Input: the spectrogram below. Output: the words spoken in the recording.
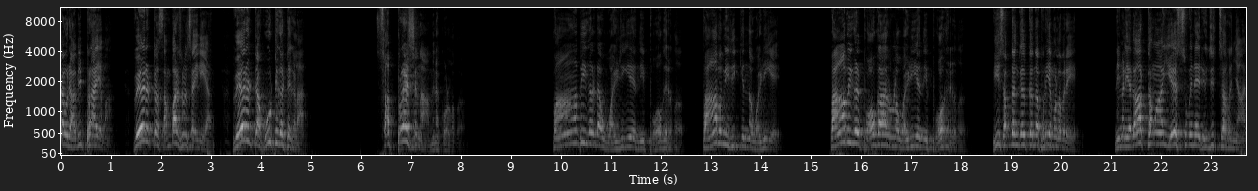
ഒരു അഭിപ്രായമാ. വേറിട്ട സംഭാഷണ ശൈലിയാ. വേറിട്ട കൂട്ടുകെട്ടുകളാ. സപ്രേഷനാ നിനക്കുള്ളത്. പാപികളുടെ വഴിയെ നീ പോകരുത്. പാപം ഇരിക്കുന്ന വഴിയെ പാപികൾ പോകാറുള്ള വഴിയെ നീ പോകരുത്. ഈ ശബ്ദം കേൾക്കുന്ന പ്രിയമുള്ളവരെ നിങ്ങൾ യഥാർത്ഥമായി യേശുവിനെ രുചിച്ചറിഞ്ഞാൽ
